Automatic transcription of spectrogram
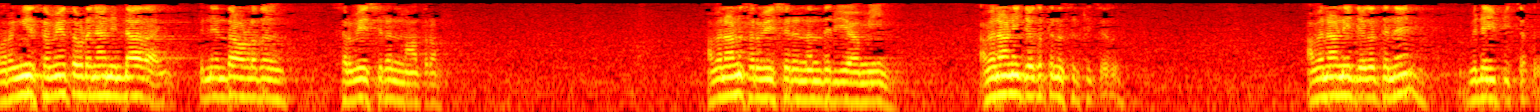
ഉറങ്ങിയ സമയത്തവിടെ ഞാൻ ഇല്ലാതായി പിന്നെ എന്താ ഉള്ളത് സർവേശ്വരൻ മാത്രം. അവനാണ് സർവേശ്വരൻ അന്തര്യാമി. അവനാണ് ഈ ജഗത്തിനെ സൃഷ്ടിച്ചത്. അവനാണ് ഈ ജഗത്തിനെ വിലയിപ്പിച്ചത്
